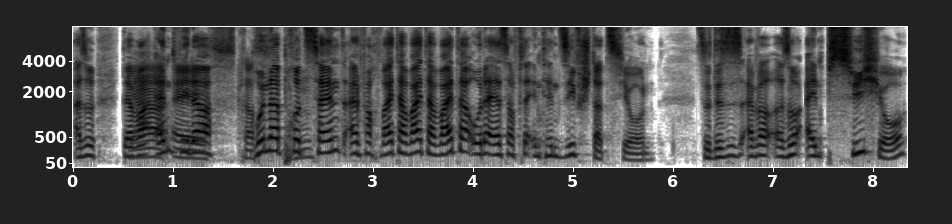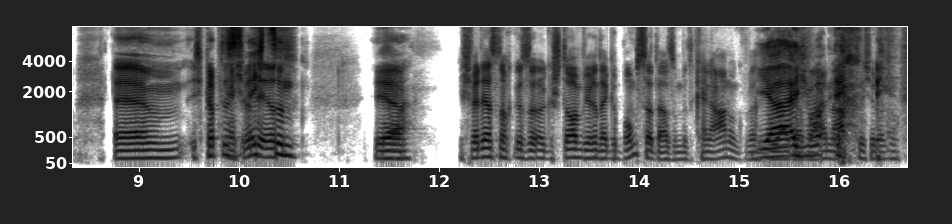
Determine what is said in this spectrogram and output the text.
also der Ja, war ey, entweder ist. Mhm. 100 Prozent einfach weiter, weiter, weiter oder er ist auf der Intensivstation. So, das ist einfach so ein Psycho. Ähm, ich glaube, das ist ich würde echt so ein. Ja. Ja. Ich werde jetzt noch ges- gestorben, während er gebumst hat, also mit, keine Ahnung. was- Ja, ich war wa- 81 oder so.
